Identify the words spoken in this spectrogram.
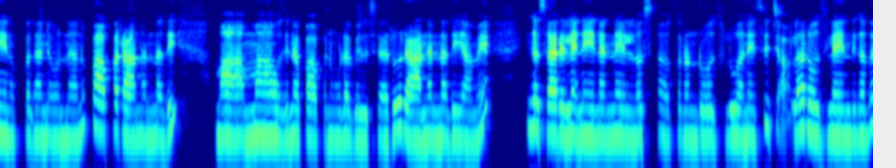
నేను ఒక్కదాన్నే ఉన్నాను. పాప రానన్నది మా అమ్మ వదిన పాపను కూడా పిలిచారు. రానన్నది ఆమె. ఇంకా సరేలే నేనన్నా వెళ్ళొస్తా ఒక రెండు రోజులు అనేసి చాలా రోజులైంది కదా!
